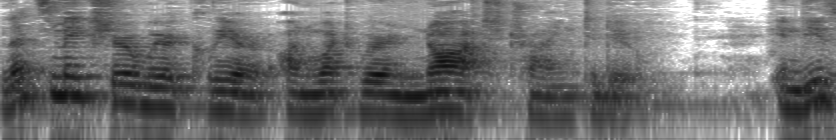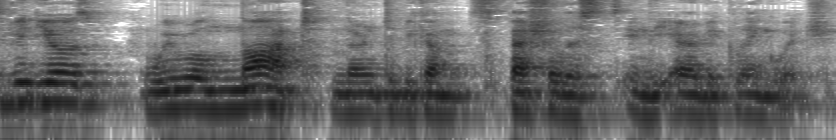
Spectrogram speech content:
Let's make sure we're clear on what we're not trying to do. In these videos, we will not learn to become specialists in the Arabic language.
